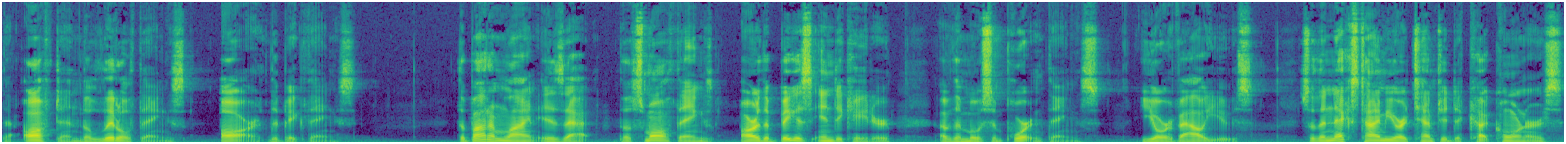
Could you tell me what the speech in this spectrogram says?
that often the little things are the big things. The bottom line is that the small things are the biggest indicator of the most important things, your values. So the next time you are tempted to cut corners,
